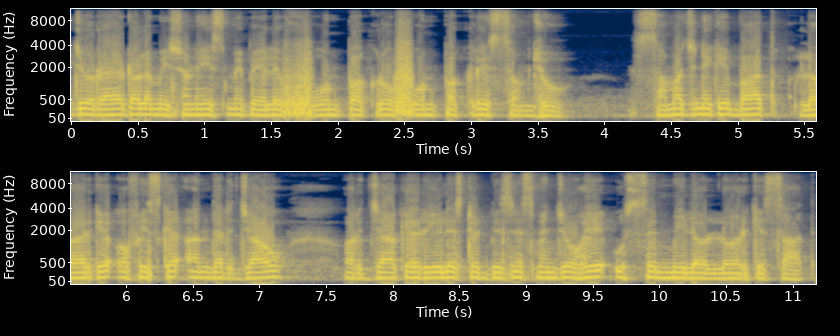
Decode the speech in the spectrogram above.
जो राइट वाला मिशन है, इसमें पहले फ़ोन पकड़ो, फ़ोन पकड़े, समझो। समझने के बाद लॉयर के ऑफ़िस के अंदर जाओ और जाके रियल एस्टेट बिजनेसमैन जो है, उससे मिलो लॉयर के साथ।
